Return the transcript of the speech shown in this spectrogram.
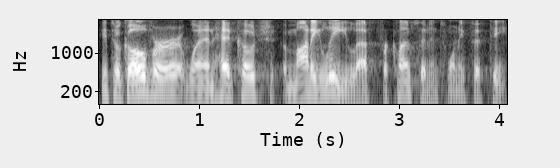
He took over when head coach Monte Lee left for Clemson in 2015.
